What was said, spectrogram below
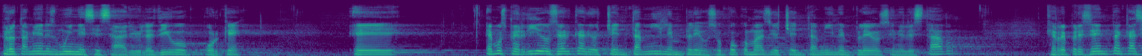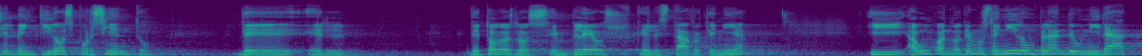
pero también es muy necesario y les digo por qué. Eh, hemos perdido cerca de 80 mil empleos o poco más de 80 mil empleos en el Estado, que representan casi el 22% de, de todos los empleos que el Estado tenía y aun cuando hemos tenido un plan de unidad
